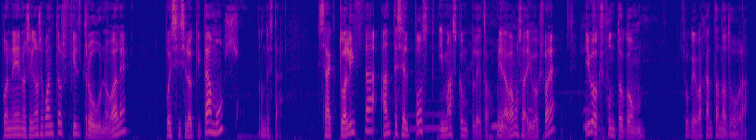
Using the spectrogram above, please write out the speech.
pone no sé no sé cuántos, filtro 1, ¿vale? Pues si se lo quitamos. ¿Dónde está? Se actualiza antes el post y más completo. Mira, vamos a iVoox, ¿vale? iVoox.com. Tú que vas cantando a tu hora.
